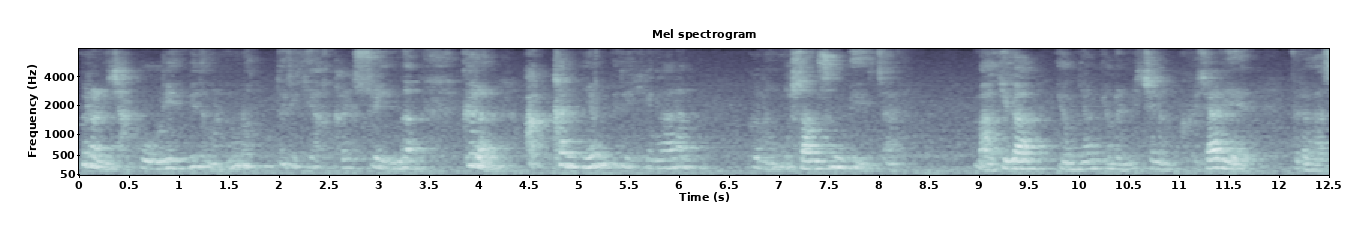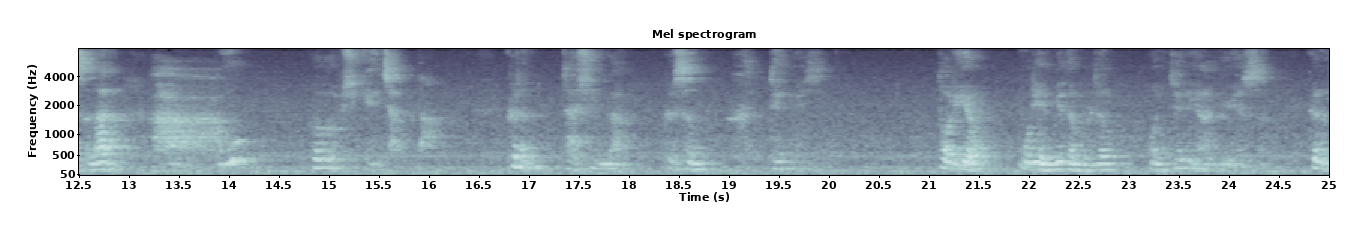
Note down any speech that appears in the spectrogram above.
그러니 자꾸 우리의 믿음을 무너뜨리게 할 수 있는 그런 악한 영들이 행하는 그런 우상숭배의 자리 마귀가 영향력을 미치는 그 자리에 들어가서 나는 아무 거 없이 괜찮다. 그런 자신감, 그것은 헛된 것이다. 도리어 우리의 믿음을 더 온전히 하기 위해서 그런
